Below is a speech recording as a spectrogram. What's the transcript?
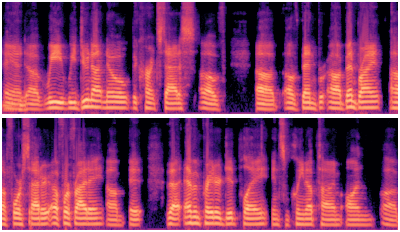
and uh, we we do not know the current status of uh, of Ben uh, Ben Bryant uh, for Saturday uh, for Friday. Um, it that Evan Prater did play in some cleanup time on uh,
